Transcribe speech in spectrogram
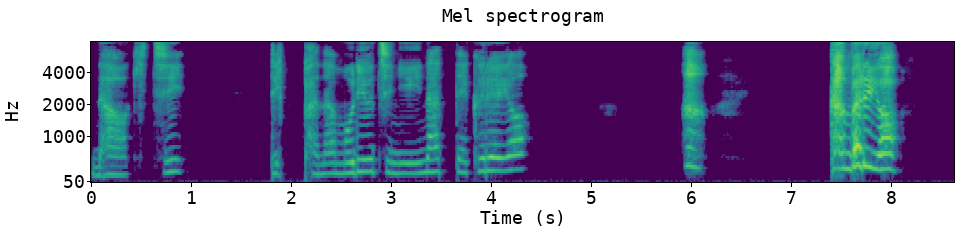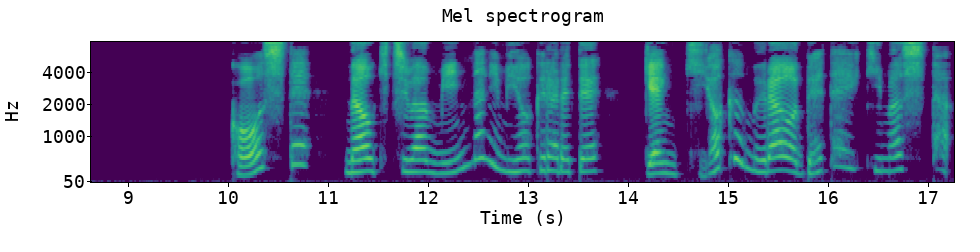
直吉、立派な森打ちになってくれよ。頑張るよこうして、直吉はみんなに見送られて、元気よく村を出て行きました。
